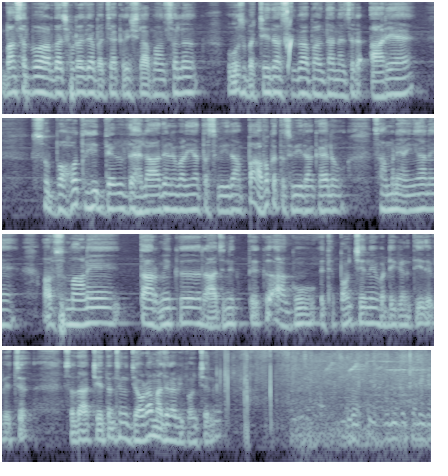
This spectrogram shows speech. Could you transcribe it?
ਬਾਂਸਲ ਪਰਿਵਾਰ ਦਾ ਛੋਟਾ ਜਿਹਾ ਬੱਚਾ ਕ੍ਰਿਸ਼ਨਾ ਬਾਂਸਲ, ਉਸ ਬੱਚੇ ਦਾ ਸਿਵਾ ਬਲਦਾ ਨਜ਼ਰ ਆ ਰਿਹਾ ਹੈ। ਸੋ ਬਹੁਤ ਹੀ ਦਿਲ ਦਹਿਲਾ ਦੇਣ ਵਾਲੀਆਂ ਤਸਵੀਰਾਂ ਭਾਵਕ ਤਸਵੀਰਾਂ ਕਹਿ ਲਓ ਸਾਹਮਣੇ ਆਈਆਂ ਨੇ ਔਰ ਸਮਾਣੇ ਧਾਰਮਿਕ ਰਾਜਨੀਤਿਕ ਆਗੂ ਇੱਥੇ ਪਹੁੰਚੇ ਨੇ ਵੱਡੀ ਗਿਣਤੀ ਦੇ ਵਿੱਚ। ਸਰਦਾਰ ਚੇਤਨ ਸਿੰਘ ਜੌੜਾ ਮਾਜਰਾ ਵੀ ਪਹੁੰਚੇ ਨੇ। ਚਲੇ ਗਏ।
